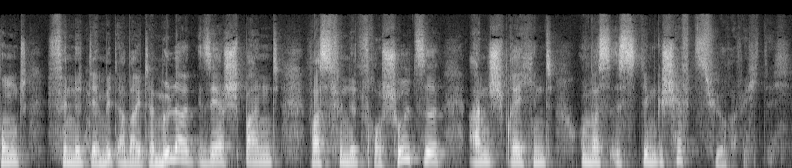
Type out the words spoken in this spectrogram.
Punkt findet der Mitarbeiter Müller sehr spannend, was findet Frau Schulze ansprechend und was ist dem Geschäftsführer wichtig.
